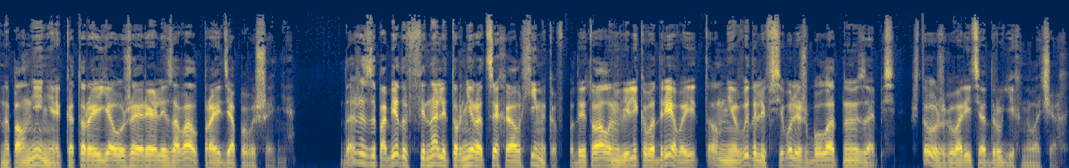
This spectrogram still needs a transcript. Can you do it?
наполнение, которое я уже реализовал, пройдя повышение. Даже за победу в финале турнира цеха алхимиков под ритуалом Великого Древа и то мне выдали всего лишь булатную запись. Что уж говорить о других мелочах.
